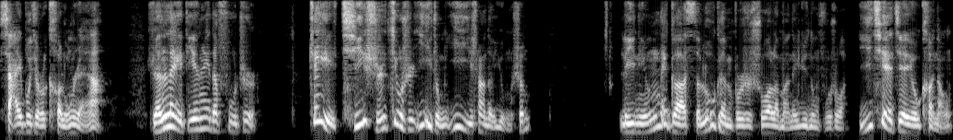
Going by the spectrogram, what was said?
下一步就是克隆人啊！人类 DNA 的复制，这其实就是一种意义上的永生。李宁那个 slogan 不是说了吗？那运动服说“一切皆有可能”。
